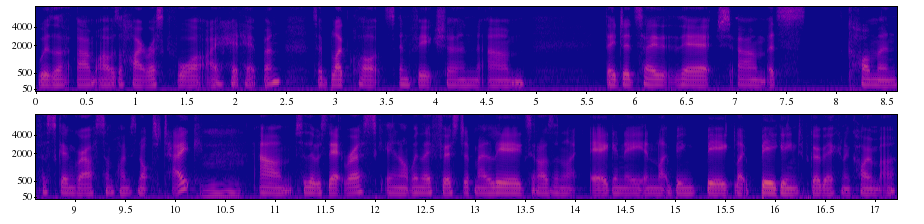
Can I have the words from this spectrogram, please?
was a, um, I was a high risk for. I had happen. So blood clots, infection. Um, they did say that um, it's common for skin grafts sometimes not to take. Mm. Um, so there was that risk. And when they first did my legs, and I was in like agony and like being beg, like begging to go back in a coma.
